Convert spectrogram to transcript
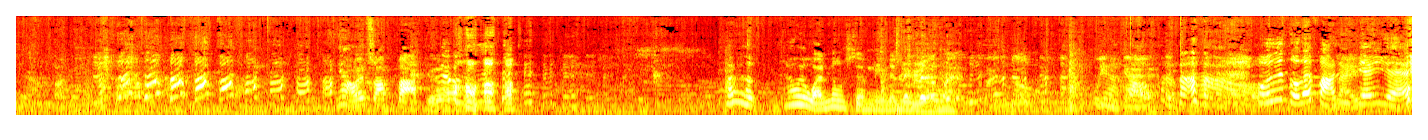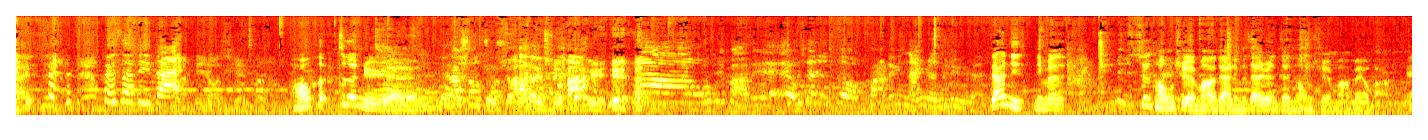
吃啊。你好会抓 bug 哦。他很他会玩弄神明的女人。你好可怕！我是躲在法律边缘，灰色地带。好可，这个女人。跟他双主修，她可以学法律。对啊，我学法律。哎，我现在就做法律男人女人。等下你你们是同学吗？等下你们在认真同学吗？没有吧？没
